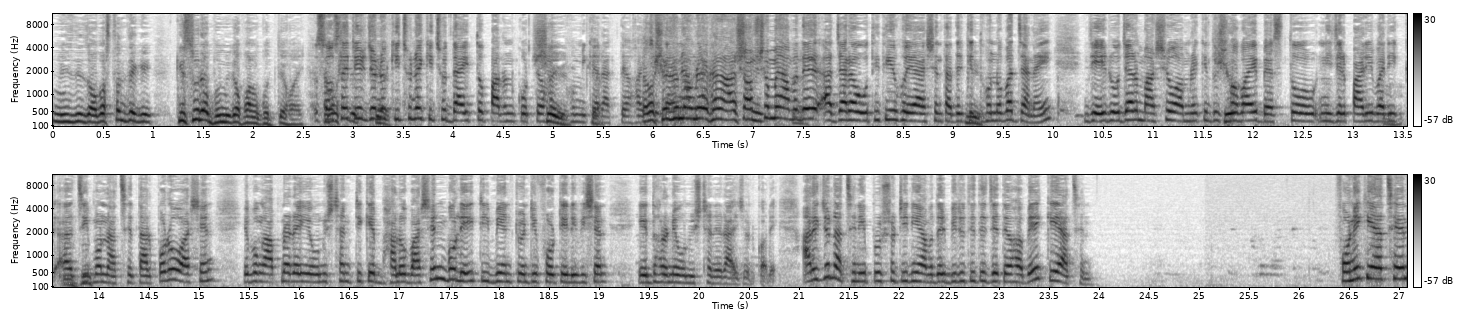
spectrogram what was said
নিজ নিজ অবস্থান থেকে কিছুটা ভূমিকা পালন করতে হয়। সোসাইটির জন্য কিছু না কিছু দায়িত্ব পালন করতে হয় ভূমিকা রাখতে হয়। সেজন্য আমরা এখানে আসি। সবসময় আমাদের যারা অতিথি হয়ে আসেন তাদেরকে ধন্যবাদ জানাই যে এই রোজার মাসেও আমরা কিন্তু সবাই ব্যস্ত নিজের পারিবারিক জীবন আছে তারপরেও আসেন এবং আপনারা এই অনুষ্ঠানটিকে ভালোবাসেন বলেই টিভিএন টোয়েন্টি ফোর টেলিভিশন এই ধরনের অনুষ্ঠানের আয়োজন করে। আরেকজন আছেন এই প্রশ্নটি নিয়ে আমাদের বিরতিতে যেতে হবে। কে আছেন? ফোনে কে আছেন?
